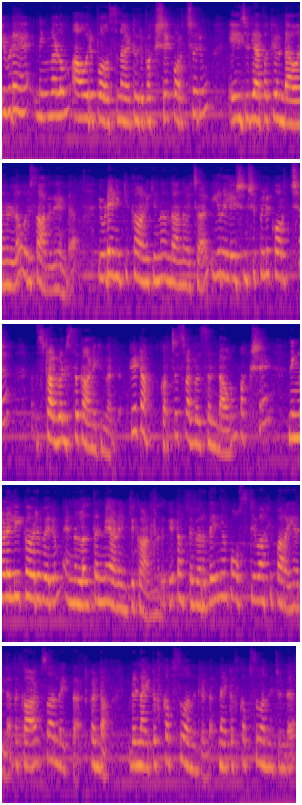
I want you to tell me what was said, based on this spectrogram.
ഇവിടെ നിങ്ങളും ആ ഒരു പേഴ്സണായിട്ട് ഒരു പക്ഷേ കുറച്ചൊരു ഏജ് ഗ്യാപ്പൊക്കെ ഉണ്ടാവാനുള്ള ഒരു സാധ്യതയുണ്ട്. ഇവിടെ എനിക്ക് കാണിക്കുന്നത് എന്താണെന്ന് വെച്ചാൽ ഈ റിലേഷൻഷിപ്പിൽ കുറച്ച് സ്ട്രഗിൾസ് കാണിക്കുന്നുണ്ട്. കേട്ടോ? കുറച്ച് സ്ട്രഗിൾസ് ഉണ്ടാവും. പക്ഷേ നിങ്ങളിലേക്ക് അവർ വരും എന്നുള്ളത് തന്നെയാണ് എനിക്ക് കാണുന്നത്. കേട്ടോ? വെറുതെ ഞാൻ പോസിറ്റീവ് ആക്കി പറയല്ല. The cards are like that കണ്ടോ? ഇവിടെ നൈറ്റ് ഓഫ് കപ്സ് വന്നിട്ടുണ്ട്. നൈറ്റ് ഓഫ് കപ്സ് വന്നിട്ടുണ്ട്.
